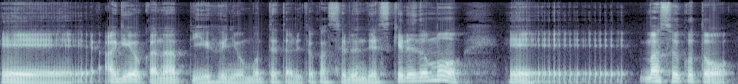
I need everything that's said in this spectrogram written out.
えあげようかなっていうふうに思ってたりとかするんですけれども、えまあそういうことを、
